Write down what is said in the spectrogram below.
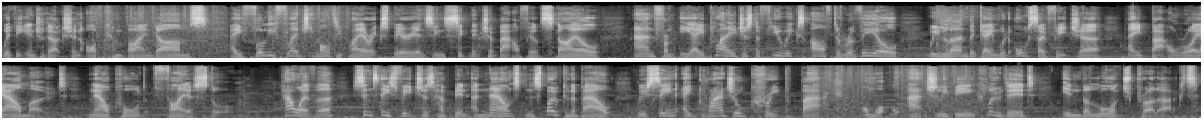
with the introduction of Combined Arms, a fully fledged multiplayer experience in signature Battlefield style, and from EA Play just a few weeks after reveal, we learned the game would also feature a Battle Royale mode, now called Firestorm. However, since these features have been announced and spoken about, we've seen a gradual creep back on what will actually be included in the launch product.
